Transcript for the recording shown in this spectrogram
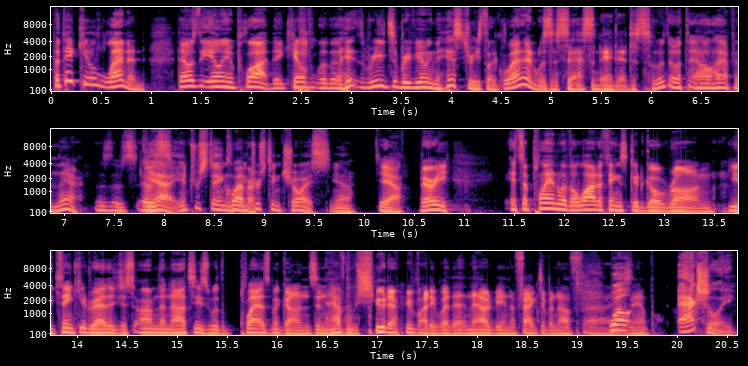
But they killed Lenin. That was the alien plot. They killed the reads of reviewing the histories. Like Lenin was assassinated. So what, what the hell happened there? It was, it was- it yeah, interesting. clever. Interesting choice. Yeah. yeah. Very. It's a plan with a lot of things could go wrong. You'd think you'd rather just arm the Nazis with plasma guns and have them shoot everybody with it, and that would be an effective enough uh, Well, example. Actually,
